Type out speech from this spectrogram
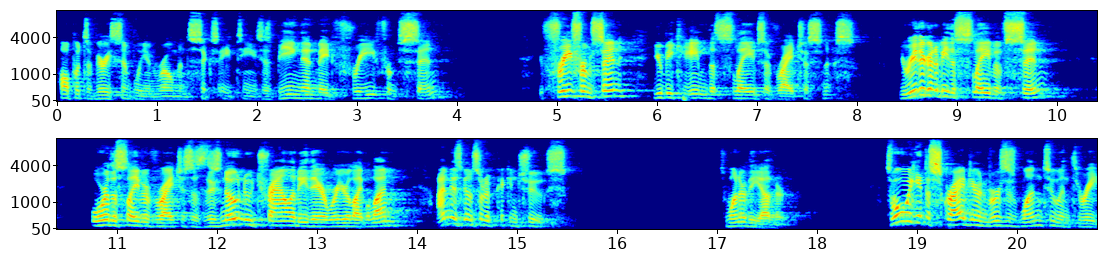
Paul puts it very simply in Romans 6:18. He says, Being then made free from sin free from sin, you became the slaves of righteousness. You're either going to be the slave of sin or the slave of righteousness. There's no neutrality there where you're like, well, I'm, I'm just going to sort of pick and choose. It's one or the other. So, what we get described here in verses 1, 2, and 3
